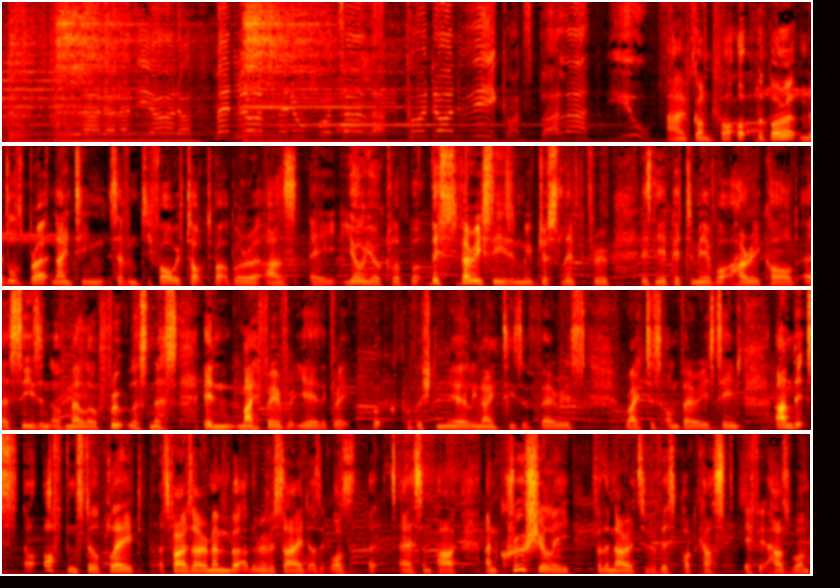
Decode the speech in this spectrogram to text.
La da da dia da. Men låt meg nå fortelle hvordan vi kan spille. Jo, I've gone for Up the Borough, Middlesbrough, 1974. We've talked about Borough as a yo-yo club, but this very season we've just lived through is the epitome of what Harry called a season of mellow fruitlessness in My Favourite Year, the great book published in the early 90s of various writers on various teams. And it's often still played, as far as I remember, at the Riverside as it was at Ayresome Park. And crucially for the narrative of this podcast, if it has one,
